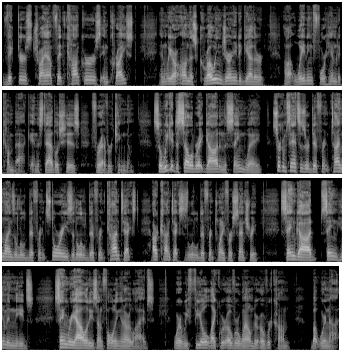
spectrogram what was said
victors, triumphant conquerors in Christ. And we are on this growing journey together, uh, waiting for him to come back and establish his forever kingdom. So we get to celebrate God in the same way. Circumstances are different, timelines a little different, stories a little different, context. Our context is a little different, 21st century. Same God, same human needs, same realities unfolding in our lives where we feel like we're overwhelmed or overcome, but we're not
